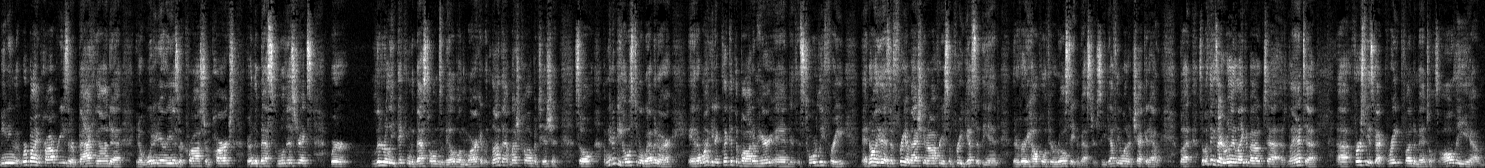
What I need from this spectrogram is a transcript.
meaning that we're buying properties that are backing onto you know wooded areas or across from parks, they're in the best school districts, we're literally picking the best homes available on the market with not that much competition. So I'm going to be hosting a webinar and I want you to click at the bottom here and it's totally free. And not only that, is it free, I'm actually going to offer you some free gifts at the end that are very helpful if you're a real estate investor. So you definitely want to check it out. But some of the things I really like about uh, Atlanta uh, firstly, it's got great fundamentals. All the um,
